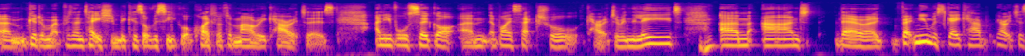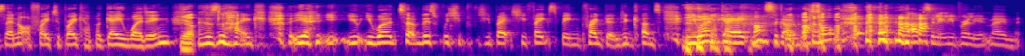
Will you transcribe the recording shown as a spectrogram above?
um, good on representation because obviously you've got quite a lot of Maori characters and you've also got um, a bisexual character in the lead. Um, and there are numerous gay characters. They're not afraid to break up a gay wedding. Yeah. It's like, yeah, you, you, you weren't so this. She, she she fakes being pregnant and comes. You weren't gay eight months ago, Russell. Absolutely brilliant moment.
